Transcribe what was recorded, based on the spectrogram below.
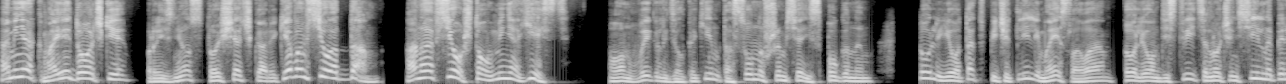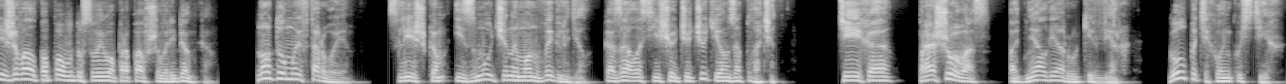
«А меня к моей дочке!» — произнес тощий очкарик. «Я вам все отдам! Она все, что у меня есть!» Он выглядел каким-то сунувшимся, испуганным. То ли его так впечатлили мои слова, то ли он действительно очень сильно переживал по поводу своего пропавшего ребенка. Но, думаю, второе. Слишком измученным он выглядел. Казалось, еще чуть-чуть, и он заплачет. «Тихо! Прошу вас!» — поднял я руки вверх. Гул потихоньку стих.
